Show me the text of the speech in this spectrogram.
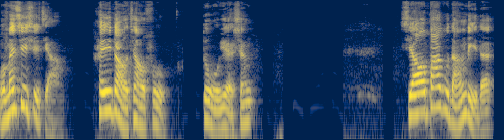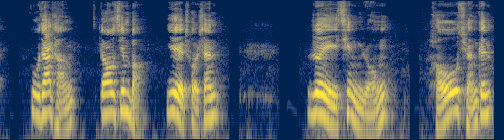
我们继续讲黑道教父杜月笙。小八股党里的顾家堂、高新宝、叶绰山、瑞庆荣、侯全根、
